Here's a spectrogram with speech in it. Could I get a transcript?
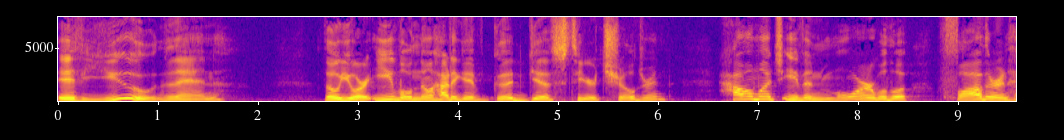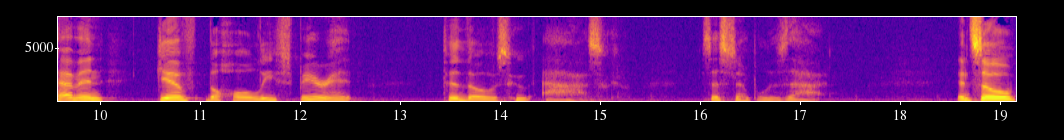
If you then, though you are evil, know how to give good gifts to your children, how much even more will the Father in heaven give the Holy Spirit to those who ask? It's as simple as that. And so,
